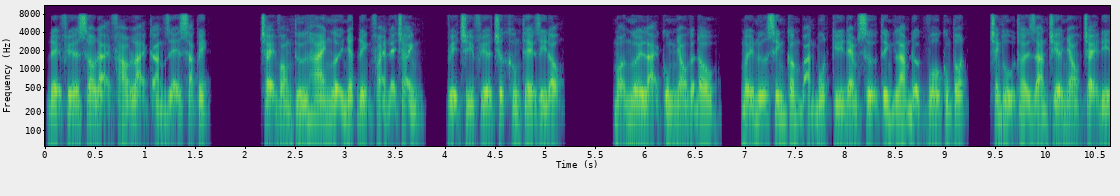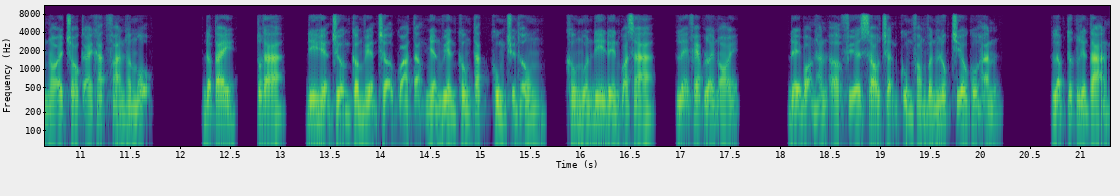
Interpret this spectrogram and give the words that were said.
để phía sau đại pháo lại càng dễ xa kích. Chạy vòng thứ hai người nhất định phải né tránh vị trí phía trước không thể di động. Mọi người lại cùng nhau gật đầu mấy nữ sinh cầm bản bút ký đem sự tình làm được vô cùng tốt, tranh thủ thời gian chia nhau chạy đi nói cho cái khác fan hâm mộ. Đập tay, tốt ta, đi hiện trường cầm viện trợ quà tặng nhân viên công tác cùng truyền thông, không muốn đi đến quá xa, lễ phép lời nói. Để bọn hắn ở phía sau trận cùng phỏng vấn lúc chiếu cố hắn. Lập tức liên tản.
